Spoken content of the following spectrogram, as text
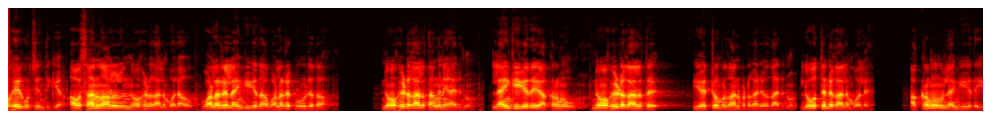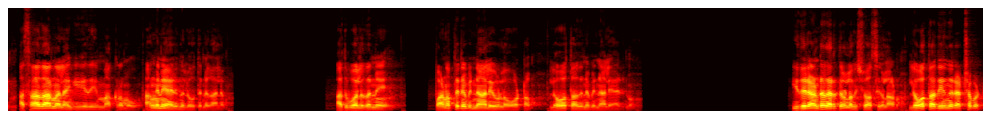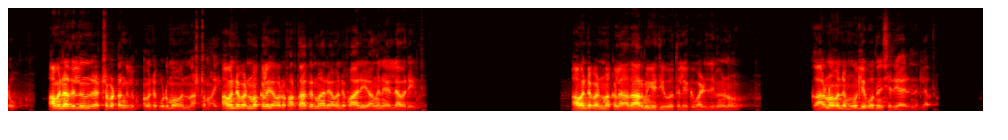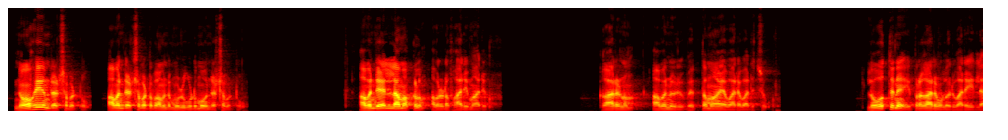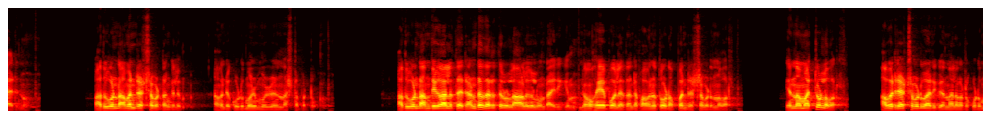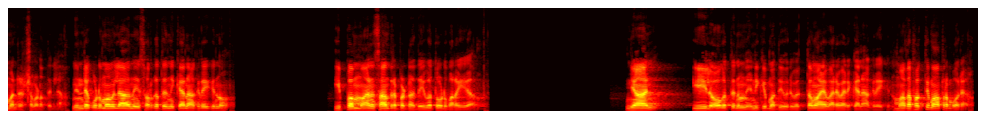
നോഹയെക്കുറിച്ച് ചിന്തിക്കുക. അവസാന നാളുകളിൽ നോഹയുടെ കാലം പോലെ ആവും വളരെ ലൈംഗികത വളരെ ക്രൂരത. നോഹയുടെ കാലത്ത് അങ്ങനെയായിരുന്നു. ലൈംഗികതയും അക്രമവും. നോഹയുടെ കാലത്ത് ഏറ്റവും പ്രധാനപ്പെട്ട കാര്യം അതായിരുന്നു. ലോത്തിന്റെ കാലം പോലെ. അക്രമവും ലൈംഗികതയും അസാധാരണ ലൈംഗികതയും അക്രമവും. അങ്ങനെയായിരുന്നു ലോത്തിന്റെ കാലം. അതുപോലെ തന്നെ പണത്തിന് പിന്നാലെയുള്ള ഓട്ടം ലോകത്ത് അതിന് പിന്നാലെയായിരുന്നു. ഇത് രണ്ട് തരത്തിലുള്ള വിശ്വാസികളാണ്. ലോകത്ത് അതിൽ നിന്ന് രക്ഷപ്പെട്ടു. അവൻ അതിൽ നിന്ന് രക്ഷപ്പെട്ടെങ്കിലും അവന്റെ കുടുംബം അവൻ നഷ്ടമായി. അവന്റെ പെൺമക്കളെ അവരുടെ ഭർത്താക്കന്മാരെ അവന്റെ ഭാര്യ അങ്ങനെ എല്ലാവരെയും. അവന്റെ പെൺമക്കളെ അധാർമിക ജീവിതത്തിലേക്ക് വഴുതി വീണു. കാരണം അവന്റെ മൂല്യബോധം ശരിയായിരുന്നില്ല. നോഹയും രക്ഷപ്പെട്ടു. അവൻ രക്ഷപ്പെട്ടപ്പോൾ അവന്റെ മുഴു കുടുംബവും രക്ഷപ്പെട്ടു. അവന്റെ എല്ലാ മക്കളും അവരുടെ ഭാര്യമാരും. കാരണം അവനൊരു വ്യക്തമായ വര വരച്ചു. ലോത്തിന് ഇപ്രകാരമുള്ളൊരു വരയില്ലായിരുന്നു. അതുകൊണ്ട് അവൻ രക്ഷപ്പെട്ടെങ്കിലും അവന്റെ കുടുംബം മുഴുവൻ നഷ്ടപ്പെട്ടു. അതുകൊണ്ട് അന്ത്യകാലത്ത് രണ്ട് തരത്തിലുള്ള ആളുകൾ ഉണ്ടായിരിക്കും. നോഹയെ പോലെ തന്റെ ഭവനത്തോടൊപ്പം രക്ഷപ്പെടുന്നവർ. എന്നാൽ മറ്റുള്ളവർ അവർ രക്ഷപ്പെടുമായിരിക്കും എന്നാൽ അവരുടെ കുടുംബം രക്ഷപ്പെടത്തില്ല. നിന്റെ കുടുംബമില്ലാതെ നീ സ്വർഗത്തിൽ നിൽക്കാൻ ആഗ്രഹിക്കുന്നു? ഇപ്പം മാനസാന്തരപ്പെട്ട ദൈവത്തോട് പറയുക ഞാൻ ഈ ലോകത്തിനും എനിക്കും മതി ഒരു വ്യക്തമായ വര വരയ്ക്കാൻ ആഗ്രഹിക്കുന്നു. മതഭക്തി മാത്രം പോരാ.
